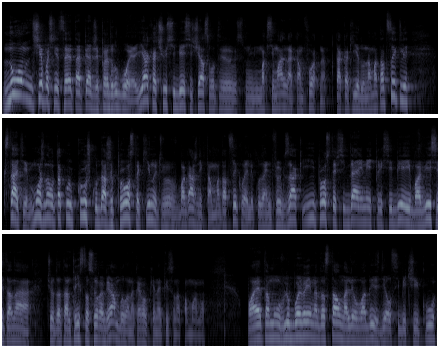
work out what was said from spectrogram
Но щепочница это опять же про другое. Я хочу себе сейчас вот э, максимально комфортно, так как еду на мотоцикле. Кстати, можно вот такую кружку даже просто кинуть в багажник там мотоцикла или куда-нибудь в рюкзак и просто всегда иметь при себе, ибо весит она что-то там 340 грамм было на коробке написано, по-моему. Поэтому в любое время достал, налил воды, сделал себе чайку.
